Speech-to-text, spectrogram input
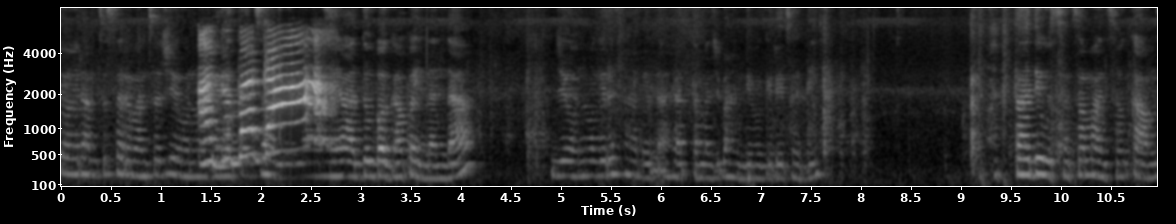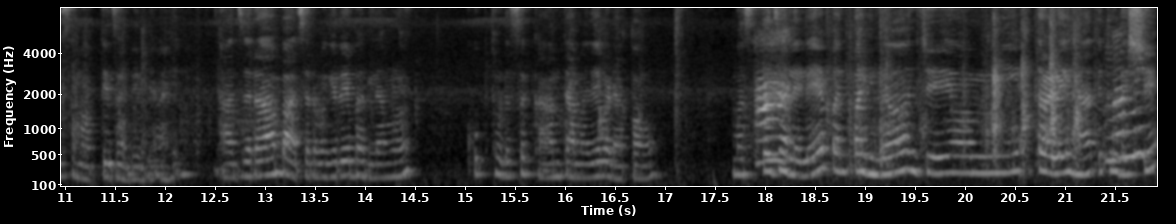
तर आमचं सर्वांचं जेवण वगैरे आहे. आदू बघा पहिल्यांदा. जेवण वगैरे झालेलं आहे. आता माझी भांडी वगैरे झाली. आत्ता दिवसाचं माझं काम समाप्ती झालेले आहे. आज जरा बाजार वगैरे भरल्यामुळं खूप थोडंसं काम त्यामध्ये वडापाव मस्त झालेले पण पहिलं जे मी तळले ना ते थोडेसे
